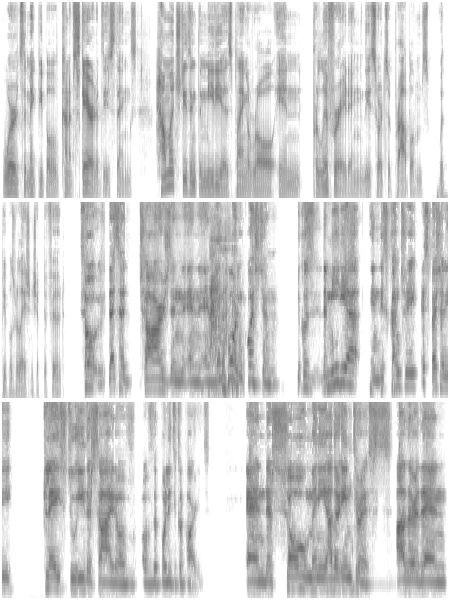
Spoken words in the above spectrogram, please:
words that make people kind of scared of these things. How much do you think the media is playing a role in proliferating these sorts of problems with people's relationship to food? So that's a charged and, and, and important question because the media in this country, especially, plays to either side of, of the political parties. And there's so many other interests other than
